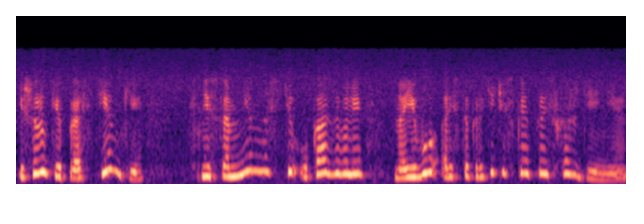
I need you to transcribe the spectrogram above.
и широкие простенки с несомненностью указывали на его аристократическое происхождение.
